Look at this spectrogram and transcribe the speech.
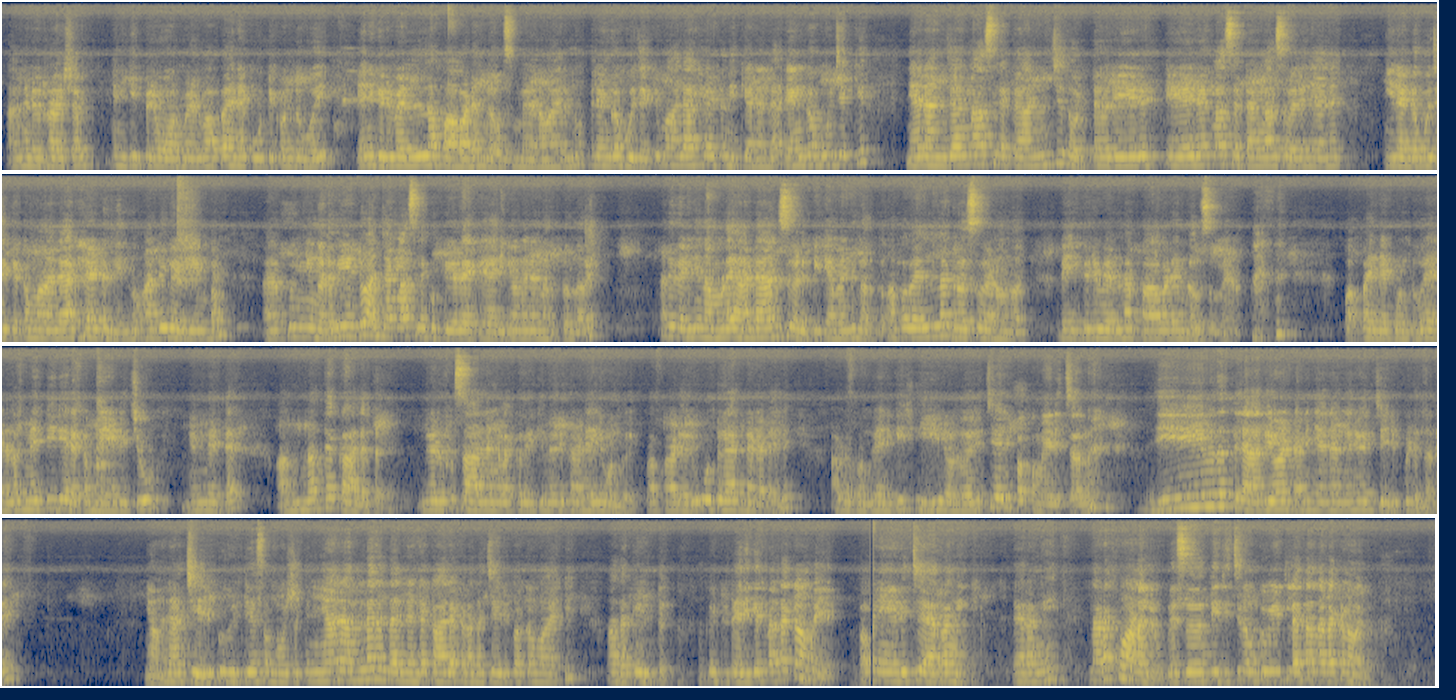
അങ്ങനെ ഒരു പ്രാവശ്യം എനിക്കിപ്പോഴും ഓർമ്മയുണ്ട്. പപ്പ എന്നെ കൂട്ടിക്കൊണ്ടുപോയി. എനിക്കൊരു വെള്ള പാവാടയും ബ്ലൗസും വേണമായിരുന്നു. രംഗപൂജയ്ക്ക് മാലാഖയായിട്ട് നിൽക്കാനല്ല. രംഗപൂജയ്ക്ക് ഞാൻ അഞ്ചാം ക്ലാസ്സിലൊക്കെ അഞ്ച് തൊട്ട് ഒരു ഏഴ് ഏഴാം ക്ലാസ് എട്ടാം ക്ലാസ് വരെ ഞാൻ ഈ രംഗപൂജയ്ക്കൊക്കെ മാലാഖയായിട്ട് നിന്നു. അത് കഴിയുമ്പം കുഞ്ഞുങ്ങൾ വീണ്ടും അഞ്ചാം ക്ലാസ്സിലെ കുട്ടികളെയൊക്കെ ആയിരിക്കും അങ്ങനെ നിർത്തുന്നത്. അത് കഴിഞ്ഞ് നമ്മളെ ആ ഡാൻസ് കളിപ്പിക്കാൻ വേണ്ടി നിർത്തും. അപ്പോൾ വെള്ള ഡ്രസ്സ് വേണമെന്ന് പറഞ്ഞു. അപ്പോൾ എനിക്കൊരു വെള്ള പാവാടയും ബ്ലൗസും വേണം. അപ്പം എന്നെ കൊണ്ടുപോയി അതിനുള്ള മെറ്റീരിയലൊക്കെ മേടിച്ചു. എന്നിട്ട് അന്നത്തെ കാലത്ത് ഗൾഫ് സാധനങ്ങളൊക്കെ വിൽക്കുന്ന ഒരു കടയിൽ കൊണ്ടുപോയി. പപ്പാടെ ഒരു കൂട്ടുകാരന്റെ കടയിൽ അവിടെ കൊണ്ടുപോയി എനിക്ക് ഹീലുള്ള ഒരു ചെരുപ്പൊക്കെ മേടിച്ചതെന്ന്. ജീവിതത്തിൽ ആദ്യമായിട്ടാണ് ഞാൻ അങ്ങനെ ഒരു ചെരുപ്പിടുന്നത്. ഞാൻ ആ ചെരുപ്പ് കിട്ടിയ സന്തോഷത്തിന് ഞാൻ അന്നേരം തന്നെ എന്റെ കാലക്കിടന്ന ചെരുപ്പൊക്കെ മാറ്റി അതൊക്കെ ഇട്ട്. അതൊക്കെ ഇട്ടിട്ട് എനിക്ക് നടക്കാൻ വയ്യ. അപ്പോൾ മേടിച്ച് ഇറങ്ങി. ഇറങ്ങി നടക്കുവാണല്ലോ. ബസ് തിരിച്ച് നമുക്ക് വീട്ടിലെത്താൻ നടക്കണമല്ലോ.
